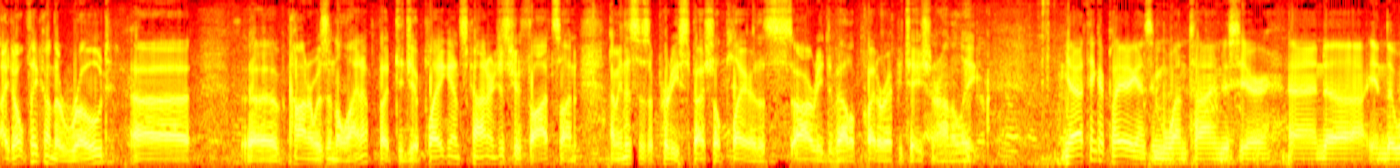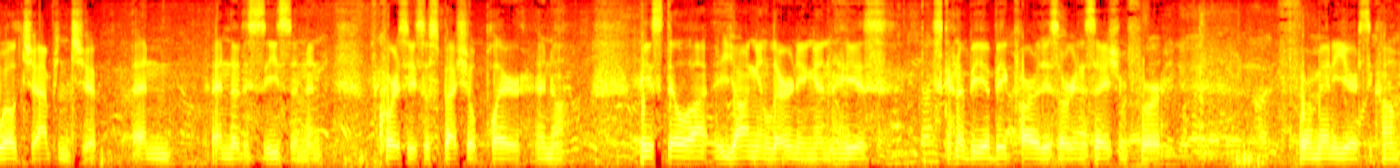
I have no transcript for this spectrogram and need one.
I don't think on the road. Uh, uh, Connor was in the lineup, but did you play against Connor? Just your thoughts on? I mean, this is a pretty special player that's already developed quite a reputation around the league. Yeah, I think I played against him one time this year, and uh, in the World Championship, and end of the season. And of course, he's a special player. And uh, he's still uh, young and learning, and he is he's going to be a big part of this organization for for many years to come.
